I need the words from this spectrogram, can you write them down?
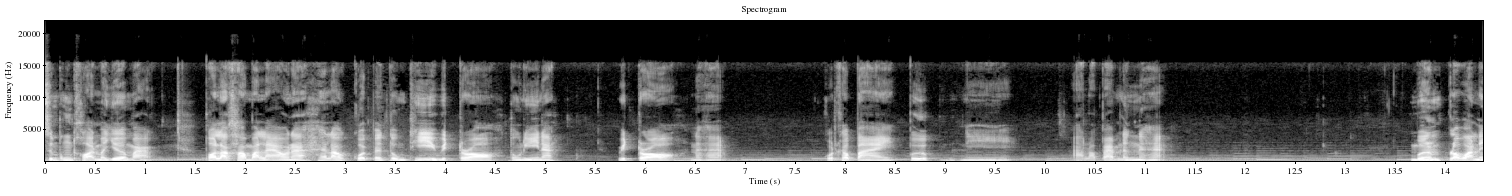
ซึ่งผมถอนมาเยอะมากพอเราเข้ามาแล้วนะ ให้เรากดเป็นตรงที่ withdraw ตรงนี้นะ withdraw นะฮะกดเข้าไปปุ๊บนี่อ่าเราแป๊บหนึ่งนะฮะเหมือนประวัติใน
